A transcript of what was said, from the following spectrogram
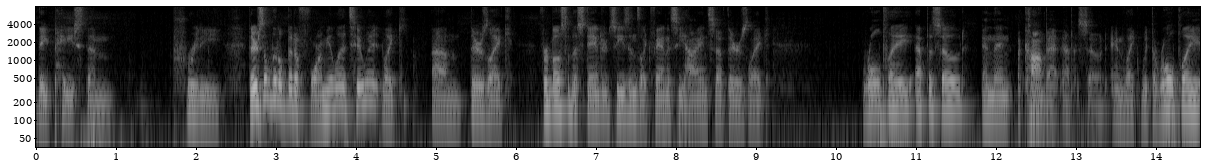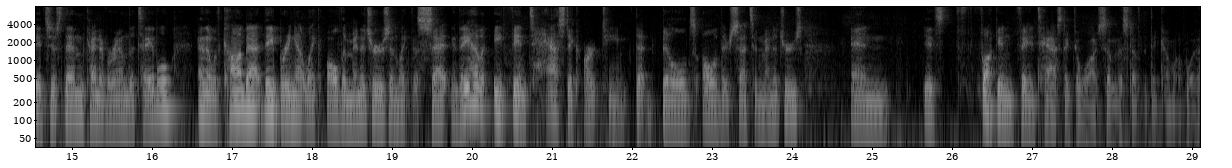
they pace them pretty there's a little bit of formula to it. Like um there's like for most of the standard seasons like fantasy high and stuff there's like role play episode and then a combat episode. And like with the role play it's just them kind of around the table. And then with combat they bring out like all the miniatures and like the set. And they have a fantastic art team that builds all of their sets and miniatures. And it's fucking fantastic to watch some of the stuff that they come up with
